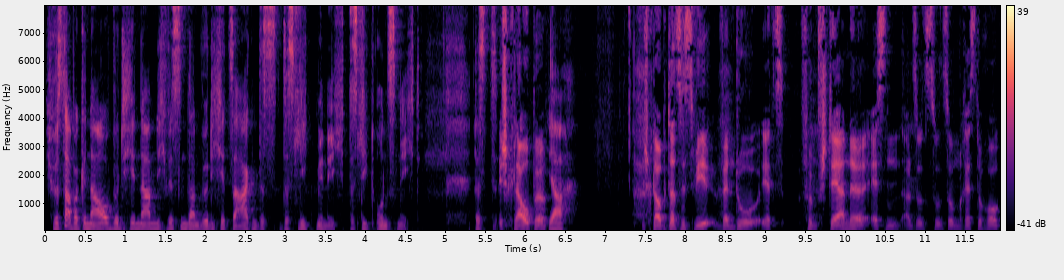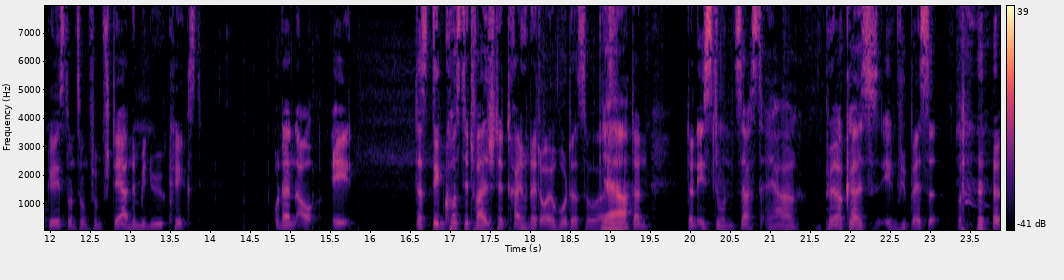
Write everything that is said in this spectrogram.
Ich wüsste aber genau, würde ich den Namen nicht wissen, dann würde ich jetzt sagen, das, das liegt mir nicht. Das liegt uns nicht. Das, ich glaube. Ja. Ich glaube, das ist wie, wenn du jetzt fünf Sterne essen, also zu so einem Restaurant gehst und so ein fünf Sterne Menü kriegst und dann auch, ey, das Ding kostet, weiß ich nicht, 300 Euro oder so. Also ja. dann, dann isst du und sagst, ja, Burger ist irgendwie besser.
